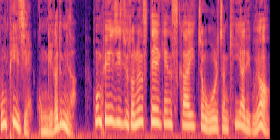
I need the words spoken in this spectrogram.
홈페이지에 공개가 됩니다. 홈페이지 주소는 stagensky.ol.kr이고요.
